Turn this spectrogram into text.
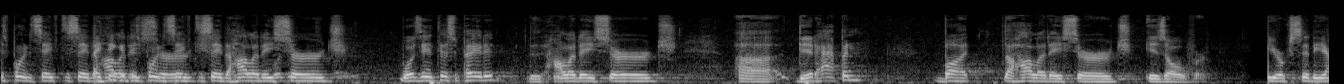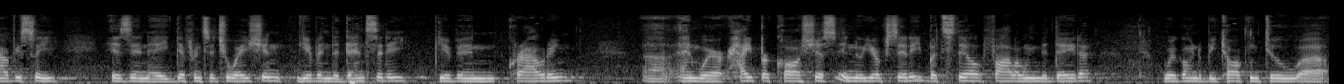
This point, it's safe to say the I think at this point, it's safe to say the holiday surge was anticipated. The holiday surge uh, did happen, but the holiday surge is over. New York City obviously is in a different situation given the density, given crowding, uh, and we're hyper cautious in New York City, but still following the data. We're going to be talking to uh,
